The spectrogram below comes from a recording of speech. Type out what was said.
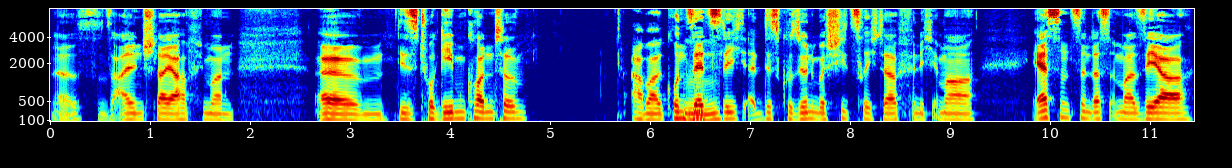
Es ist uns allen schleierhaft, wie man ähm, dieses Tor geben konnte. Aber grundsätzlich, mhm. Diskussionen über Schiedsrichter finde ich immer, erstens sind das immer sehr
